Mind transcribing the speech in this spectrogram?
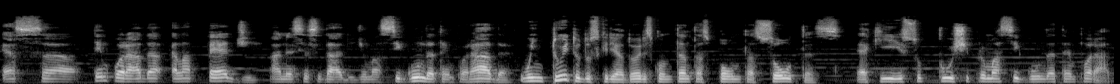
essa temporada ela pede a necessidade de uma segunda temporada. O intuito dos criadores com tantas pontas soltas é que isso puxe para uma segunda temporada.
